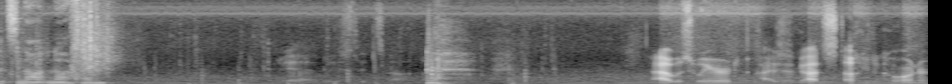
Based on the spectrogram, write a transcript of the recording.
it's not nothing. Yeah, at least it's not. nothing. that was weird. I just got stuck in a corner.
